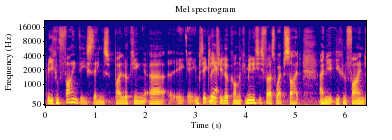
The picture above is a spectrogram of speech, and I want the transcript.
But you can find these things by looking, uh, in particular, if you look on the Communities First website, and you, you can find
